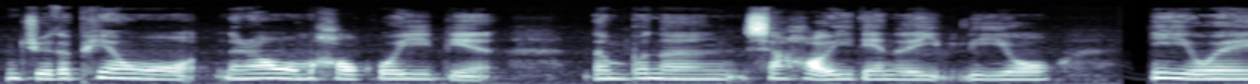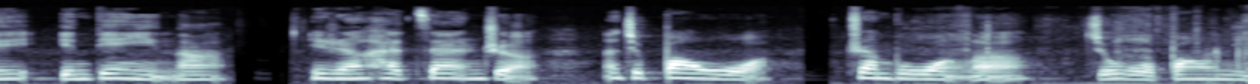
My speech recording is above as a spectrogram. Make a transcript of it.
你觉得骗我能让我们好过一点，能不能想好一点的理由？你以为演电影呢？你人还站着，那就抱我；站不稳了，就我抱你。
